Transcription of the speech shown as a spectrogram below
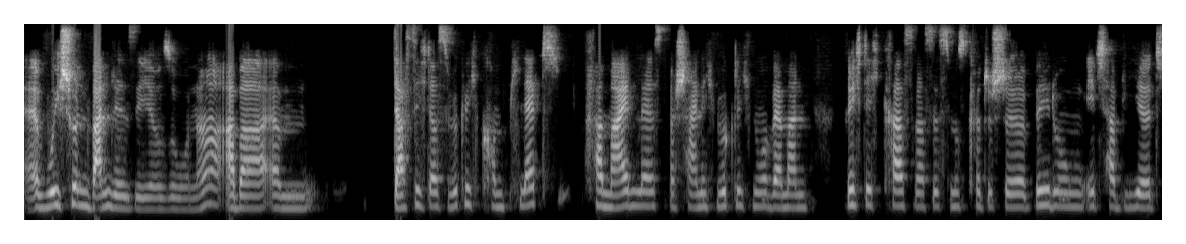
äh, wo ich schon einen Wandel sehe, so, ne? Aber ähm, dass sich das wirklich komplett vermeiden lässt, wahrscheinlich wirklich nur, wenn man richtig krass rassismuskritische Bildung etabliert,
